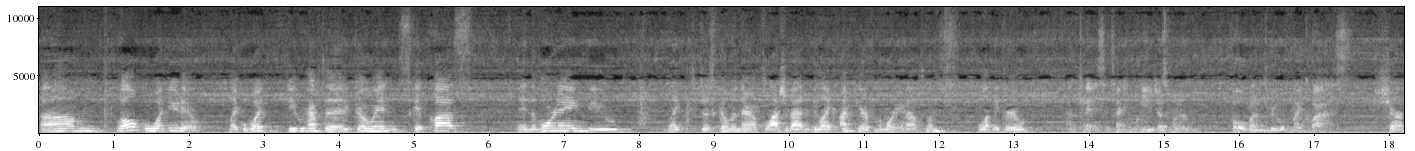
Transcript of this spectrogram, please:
Um, well, what do you do? Like, what do you have to go in and skip class in the morning? Do you like just go in there, flash a badge, and be like, "I'm here for the morning announcements. Let me through." Okay, so technically you just want to full run through of my class. Sure.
